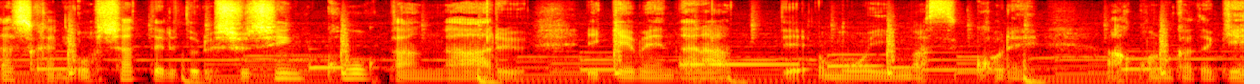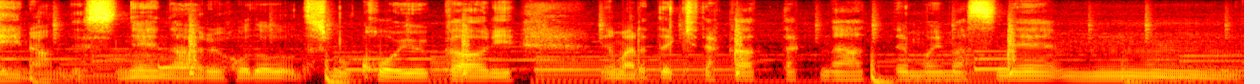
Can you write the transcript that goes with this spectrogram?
確かにおっしゃってる通り主人公感があるイケメンだなって思います。これあこの方ゲイなんですね。なるほど。私もこういう顔に生まれてきたかったなって思いますね。うん。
